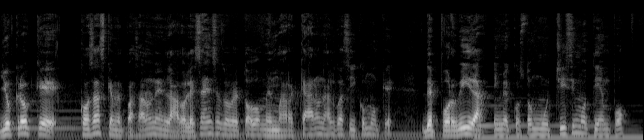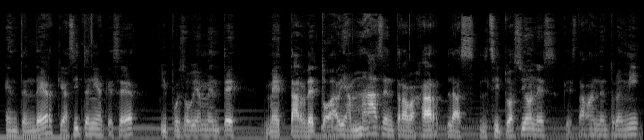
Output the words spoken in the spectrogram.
Yo creo que cosas que me pasaron en la adolescencia sobre todo me marcaron algo así como que de por vida y me costó muchísimo tiempo entender que así tenía que ser y pues obviamente me tardé todavía más en trabajar las situaciones que estaban dentro de mí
